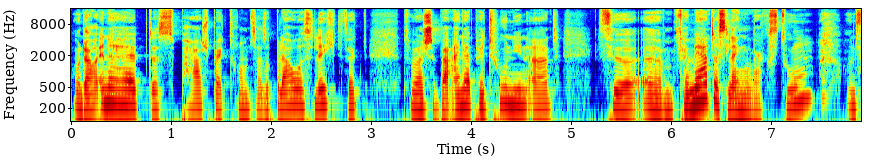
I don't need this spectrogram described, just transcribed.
Und auch innerhalb des Paarspektrums, also blaues Licht wirkt zum Beispiel bei einer Petunienart für ähm, vermehrtes Längenwachstum und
